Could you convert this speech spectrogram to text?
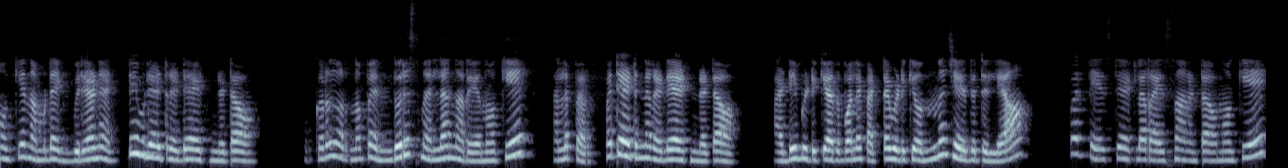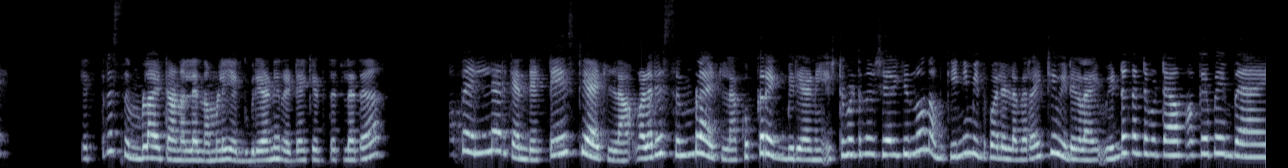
നോക്കിയാൽ നമ്മുടെ എഗ് ബിരിയാണി അടിപൊളിയായിട്ട് റെഡി ആയിട്ടുണ്ട് കേട്ടോ കുക്കർ തുറന്നപ്പോൾ എന്തൊരു സ്മെല്ലാണെന്നറിയാം നോക്കിയേ. നല്ല പെർഫെക്റ്റ് ആയിട്ട് തന്നെ റെഡി ആയിട്ടുണ്ട് കേട്ടോ അടി പിടിക്കുക അതുപോലെ കട്ട പിടിക്കുക ഒന്നും ചെയ്തിട്ടില്ല. സൂപ്പർ ടേസ്റ്റി ആയിട്ടുള്ള റൈസാണ് കേട്ടോ നോക്കിയേ. എത്ര സിമ്പിളായിട്ടാണല്ലേ നമ്മൾ ഈ എഗ് ബിരിയാണി റെഡിയാക്കി എടുത്തിട്ടുള്ളത്? അപ്പോൾ എല്ലാവർക്കും എന്റെ ടേസ്റ്റി ആയിട്ടുള്ള വളരെ സിമ്പിൾ ആയിട്ടുള്ള കുക്കർ എഗ് ബിരിയാണി ഇഷ്ടപ്പെട്ടെന്ന് വിചാരിക്കുന്നു. നമുക്ക് ഇനിയും ഇതുപോലെയുള്ള വെറൈറ്റി വീഡിയോകളായി വീണ്ടും കണ്ടുമുട്ടാം. ഓക്കെ ബൈ ബൈ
